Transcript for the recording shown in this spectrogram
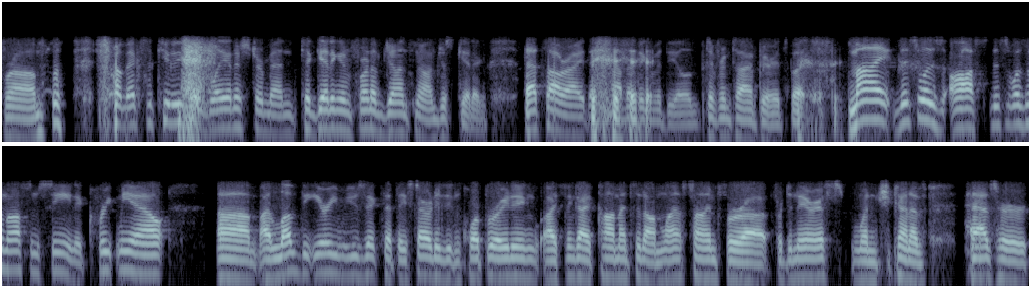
from from executing the Lannister men to getting in front of Jon Snow. I'm just kidding. That's all right. That's not that big of a deal. Different time periods, but my this was awesome. This was an awesome scene. It creeped me out. Um, I love the eerie music that they started incorporating. I think I commented on last time for uh, for Daenerys when she kind of has her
